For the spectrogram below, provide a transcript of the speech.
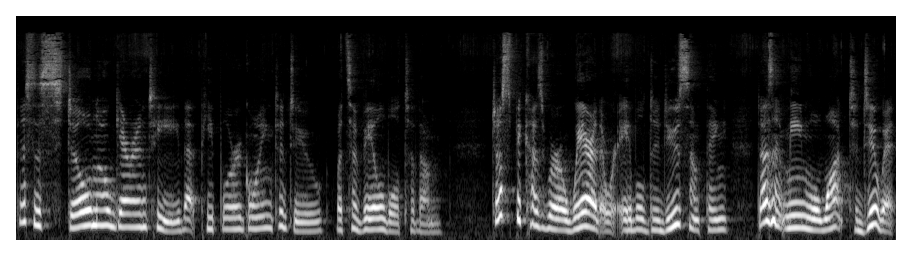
this is still no guarantee that people are going to do what's available to them. Just because we're aware that we're able to do something doesn't mean we'll want to do it.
